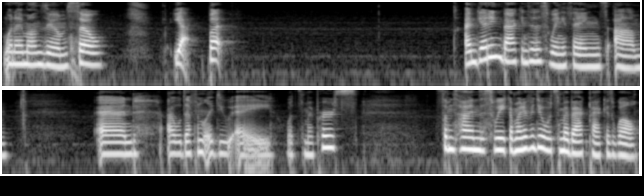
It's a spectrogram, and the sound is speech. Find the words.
when I'm on Zoom. So yeah, but I'm getting back into the swing of things. Um, and I will definitely do a what's my purse sometime this week. I might even do what's in my backpack as well.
